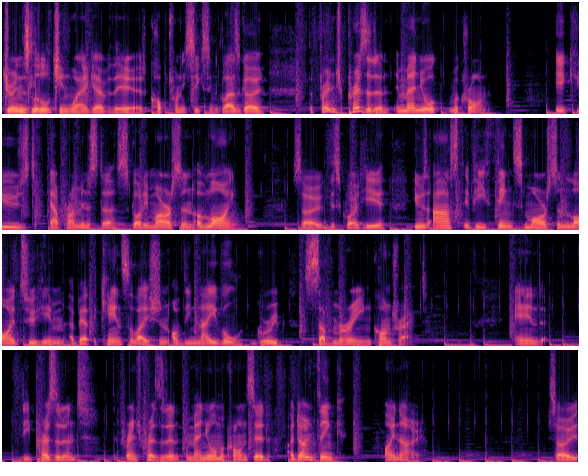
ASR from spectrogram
during this little chinwag over there at COP26 in Glasgow, the French President Emmanuel Macron he accused our Prime Minister Scotty Morrison of lying. So this quote here, he was asked if he thinks Morrison lied to him about the cancellation of the Naval Group submarine contract. And the president, the French president, Emmanuel Macron said, I don't think, I know. So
